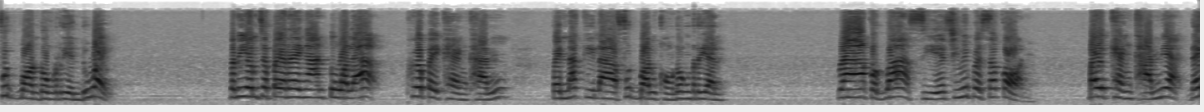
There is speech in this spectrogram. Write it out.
ฟุตบอลโรงเรียนด้วย เตรียมจะไปรายงานตัวแล้ว เพื่อไปแข่งขัน เป็นนักกีฬาฟุตบอลของโรงเรียน ปรากฏว่าเสียชีวิตไปซะก่อน ไปแข่งขันเนี่ยได้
